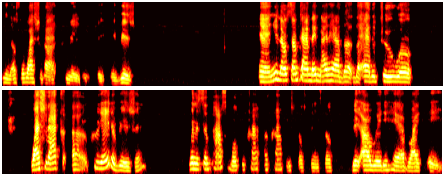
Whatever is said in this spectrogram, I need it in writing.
You know, so why should I create a, a vision? And you know, sometimes they might have the, the attitude, well, why should I uh, create a vision when it's impossible to accomplish those things? So they already have like a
